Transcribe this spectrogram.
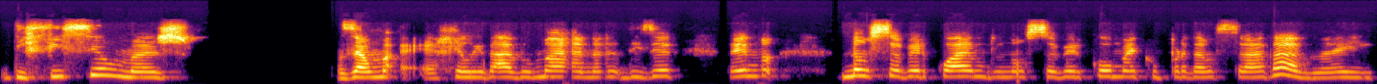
difícil, mas, mas é, uma, é a realidade humana dizer é, não, não, saber quando, não saber como é que o perdão será dado, é? e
